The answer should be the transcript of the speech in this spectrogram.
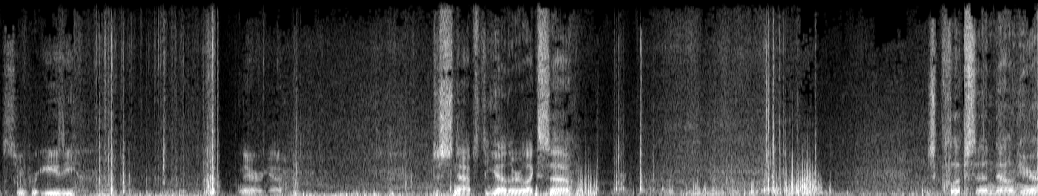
Super easy. There we go. Just snaps together like so. Just clips in down here.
